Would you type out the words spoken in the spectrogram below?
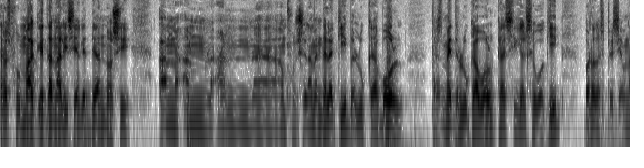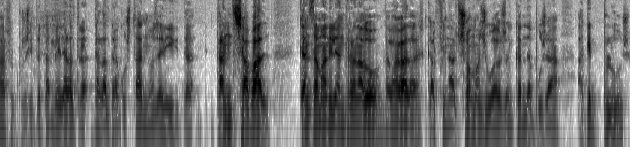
transformar aquest anàlisi, aquest diagnosi en, en, en, eh, en funcionament de l'equip, el que vol transmetre el que vol que sigui el seu equip, però després hi ha una responsabilitat també de l'altre costat, no? és a dir, de, tant se val que ens demani l'entrenador, de vegades, que al final som els jugadors que han de posar aquest plus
